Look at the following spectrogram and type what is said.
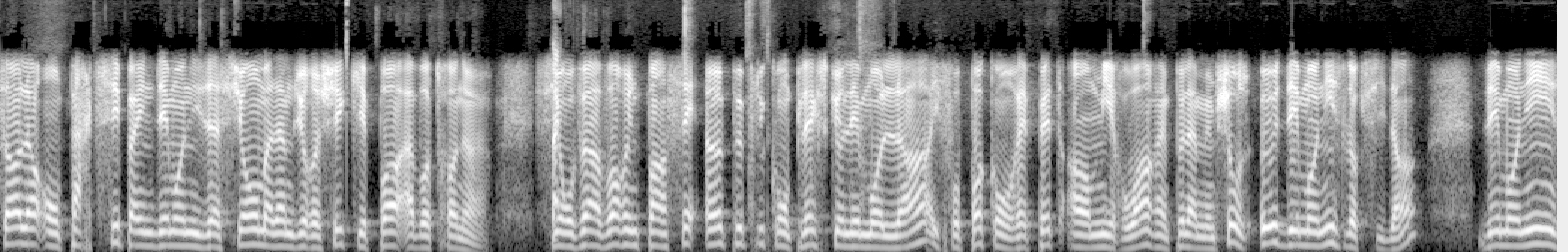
Ça, là, on participe à une démonisation, Madame Durocher, qui est pas à votre honneur si on veut avoir une pensée un peu plus complexe que les mots-là, il faut pas qu'on répète en miroir un peu la même chose. Eux démonisent l'Occident, démonisent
